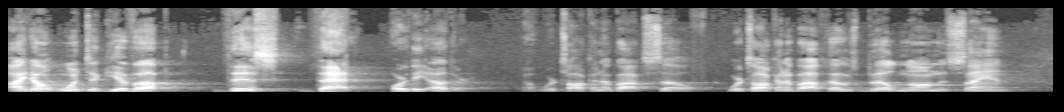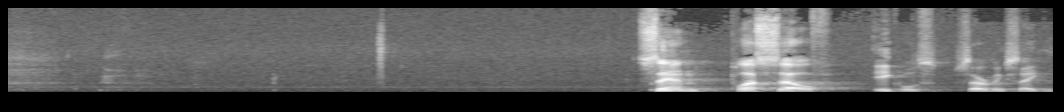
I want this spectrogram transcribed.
I don't want to give up this, that, or the other. We're talking about self. We're talking about those building on the sand Sin plus self equals serving Satan.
